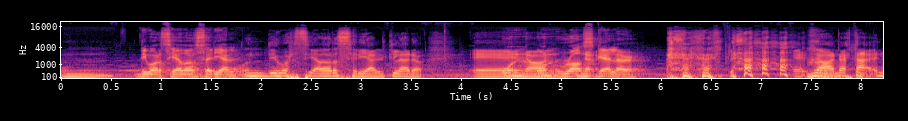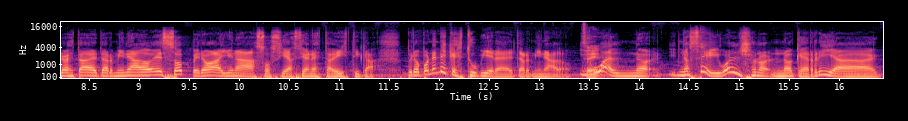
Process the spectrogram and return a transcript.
un, Divorciador serial. un divorciador serial, claro. Eh, un, no, un Ross no, Geller. eh, no, no está, no está determinado eso, pero hay una asociación estadística. Pero ponerle que estuviera determinado. Sí. Igual, no, no sé, igual yo no, no querría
